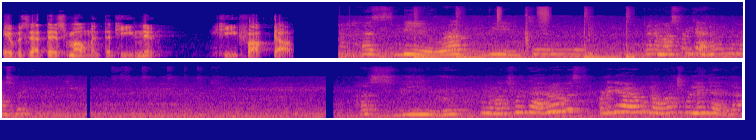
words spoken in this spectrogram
It was at this moment that he knew. He fucked up. हसबी रबी जल मैं नमाज पढ़ के आ रहा हूँ नमाज पढ़ जा जा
